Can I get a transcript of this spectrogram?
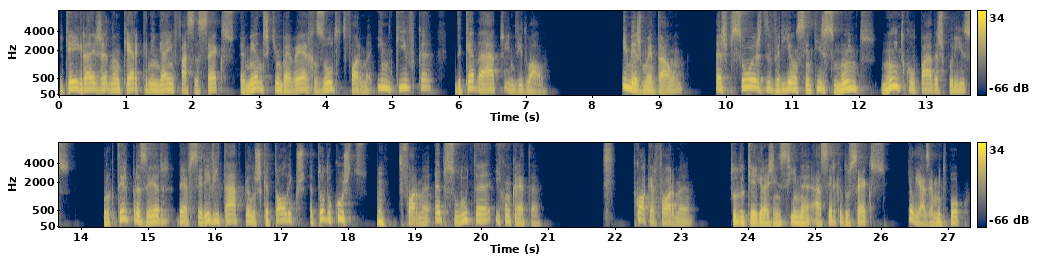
e que a Igreja não quer que ninguém faça sexo a menos que um bebê resulte de forma inequívoca de cada ato individual. E mesmo então, as pessoas deveriam sentir-se muito, muito culpadas por isso, porque ter prazer deve ser evitado pelos católicos a todo o custo, hum. de forma absoluta e concreta. De qualquer forma, tudo o que a Igreja ensina acerca do sexo, que aliás é muito pouco,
